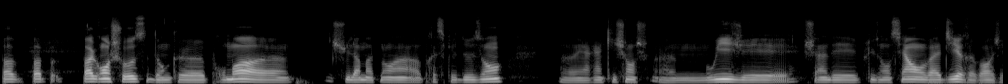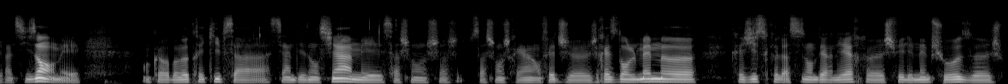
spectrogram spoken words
pas, pas, pas grand-chose. Donc pour moi, je suis là maintenant à presque deux ans il n'y a rien qui change. oui, je suis un des plus anciens, on va dire. Bon, j'ai 26 ans, mais encore dans notre équipe, ça, c'est un des anciens, mais ça change, ça change rien. En fait, je, reste dans le même registre que la saison dernière. je fais les mêmes choses. je,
